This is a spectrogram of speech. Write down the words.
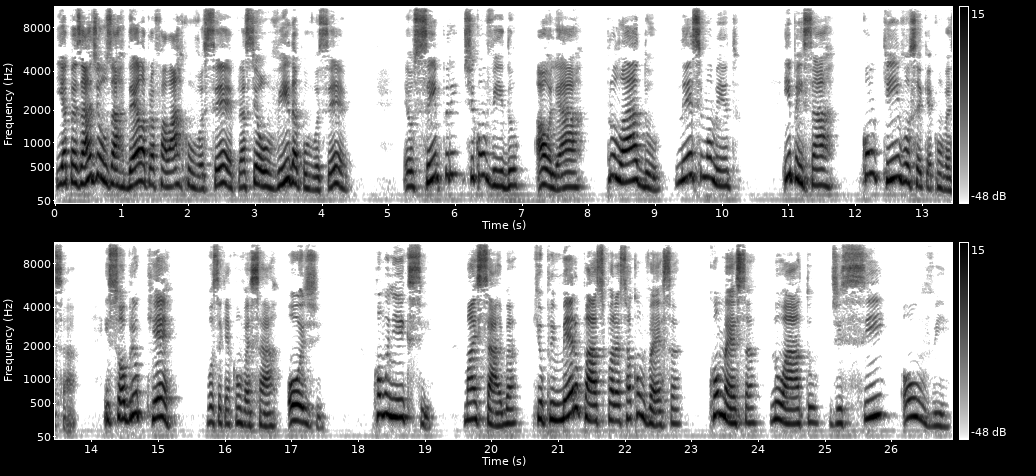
E apesar de eu usar dela para falar com você, para ser ouvida por você, eu sempre te convido a olhar para o lado nesse momento e pensar com quem você quer conversar e sobre o que você quer conversar hoje? Comunique-se, mas saiba que o primeiro passo para essa conversa começa no ato de se ouvir.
